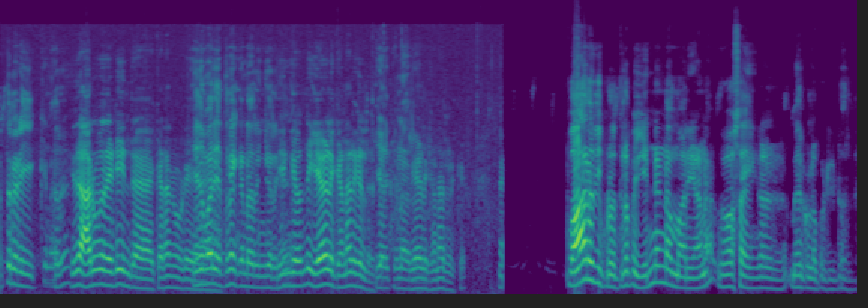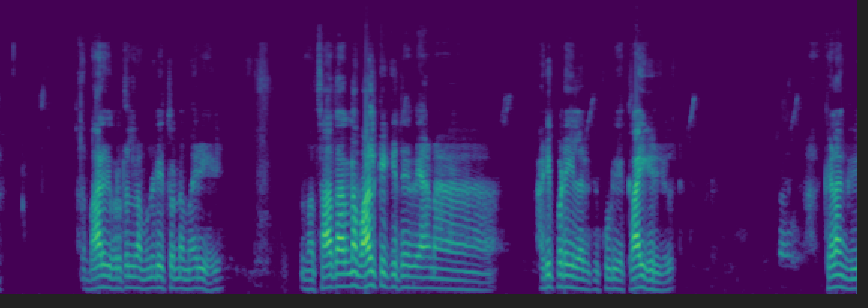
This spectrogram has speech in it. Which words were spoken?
எத்தனை அடி கிணறு? இது அறுபது அடி இந்த கிணறுடைய இது மாதிரி எத்தனை கிணறு இங்கே இருக்கு? இங்கே வந்து ஏழு கிணறுகள் இருக்கு. ஏழு கிணறு. ஏழு கிணறு இருக்கு. பாரதிபுரத்தில் இப்போ என்னென்ன மாதிரியான விவசாயங்கள் மேற்கொள்ளப்பட்டுக்கிட்டு வருது? பாரதிபுரத்தில் நான் முன்னாடி சொன்ன மாதிரி நம்ம சாதாரண வாழ்க்கைக்கு தேவையான அடிப்படையில் இருக்கக்கூடிய காய்கறிகள் கிழங்கு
